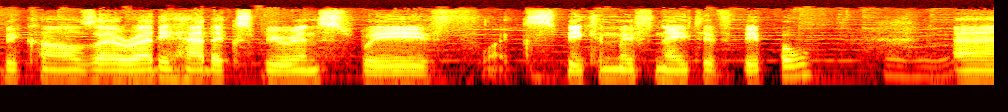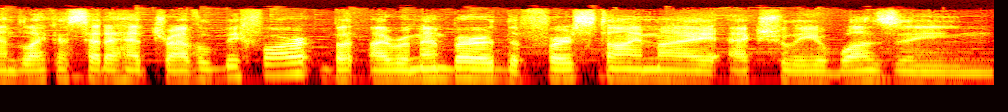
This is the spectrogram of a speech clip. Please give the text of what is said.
because i already had experience with like speaking with native people mm-hmm. and like i said i had traveled before but i remember the first time i actually was in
